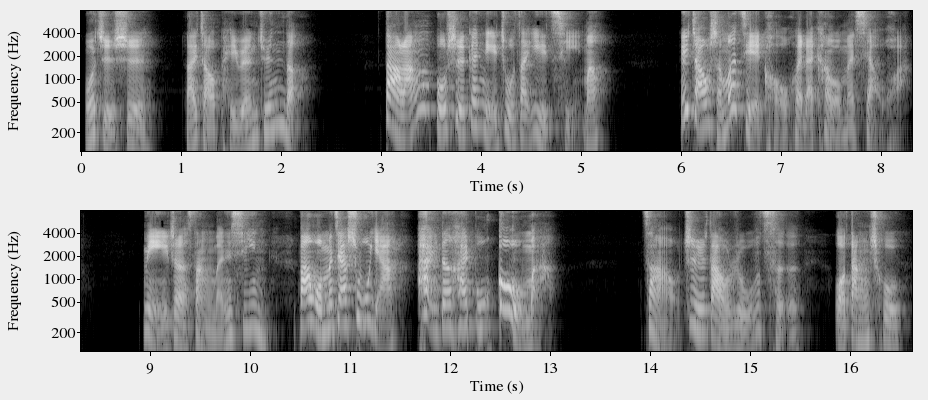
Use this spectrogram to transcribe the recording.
我只是来找裴元君的。”大郎不是跟你住在一起吗？你找什么借口会来看我们笑话？你这丧门星，把我们家舒雅害得还不够吗？早知道如此，我当初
